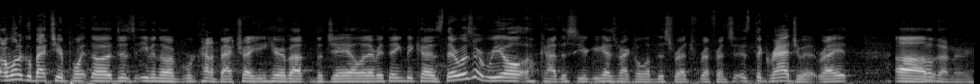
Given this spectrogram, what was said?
I want to go back to your point though. Just even though we're kind of backtracking here about the jail and everything, because there was a real. Oh God, this you guys are not going to love this re- reference. It's The Graduate, right? Um, love that movie.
